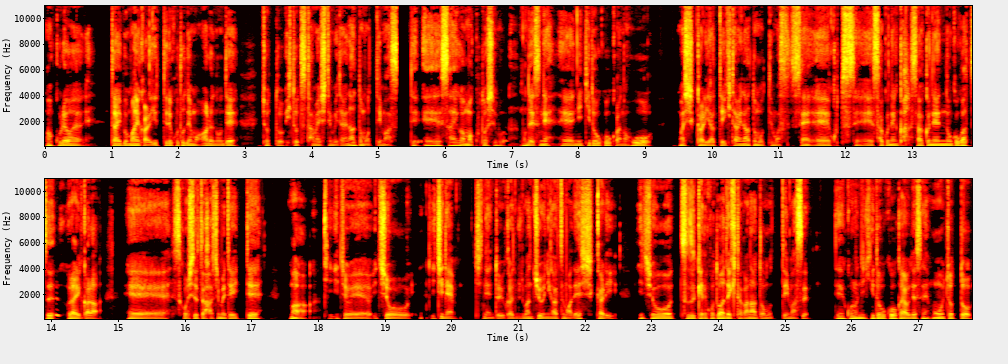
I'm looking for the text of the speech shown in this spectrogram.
まあ、これは、だいぶ前から言ってることでもあるので、ちょっと一つ試してみたいなと思っています。で、えー、最後はまあ今年もですね、えー、日記同好会の方を、まあ、しっかりやっていきたいなと思ってます。えー、え、昨年か、昨年の5月ぐらいから、えー、少しずつ始めていって、まあ、一応、えー、一応、1年、1年というか、まあ、12月までしっかり、一応続けることはできたかなと思っています。で、この日記同好会をですね、もうちょっと、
